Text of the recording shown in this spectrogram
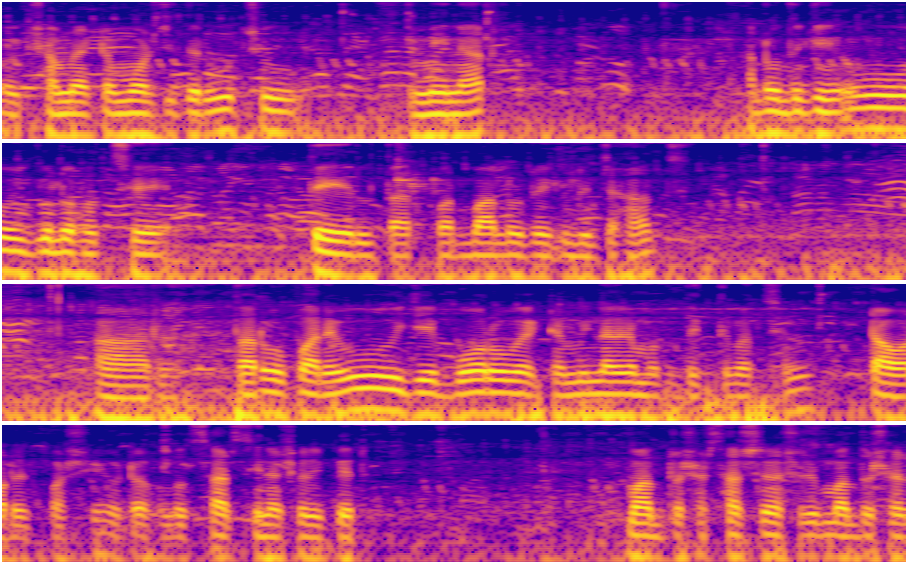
ওই সামনে একটা মসজিদের উঁচু মিনার, আর ওদিকে ওইগুলো হচ্ছে তেল, তারপর বালুর এগুলি জাহাজ। আর তার ওপারে ওই যে বড় একটা মিনারের মতো দেখতে পাচ্ছেন, টাওয়ারের পাশে, ওটা হলো সারসিনা শরীফের মাদ্রাসার সারসিনা শরীফ মাদ্রাসার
